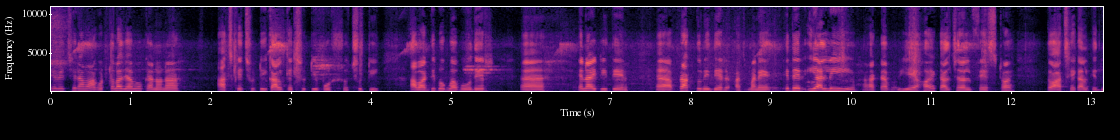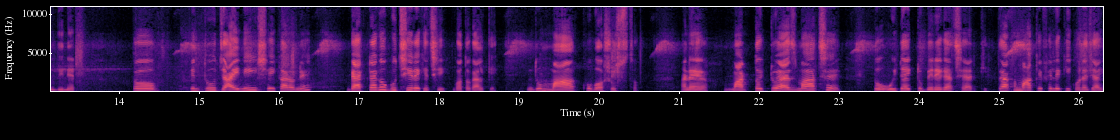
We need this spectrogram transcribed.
ভেবেছিলাম আগরতলা যাব, কেননা আজকে ছুটি, কালকে ছুটি, পরশু ছুটি। আবার দীপকবাবু ওদের এনআইটিতে প্রাক্তনীদের মানে এদের ইয়ারলি একটা ইয়ে হয়, কালচারাল ফেস্ট হয়, তো আজকে কালকে দুদিনের। তো কিন্তু যাইনি সেই কারণে ব্যাগটাকেও গুছিয়ে রেখেছি গতকালকে। কিন্তু মা খুব অসুস্থ। মানে মার তো একটু অ্যাজমা আছে তো ওইটা একটু বেড়ে গেছে আর কি। তো এখন মাকে ফেলে কি করে যাই?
